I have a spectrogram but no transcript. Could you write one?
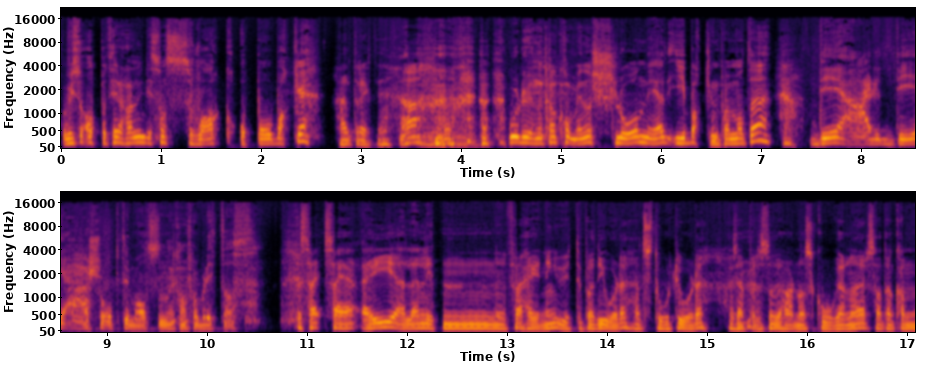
Og hvis du attpåtil har en litt sånn svak oppoverbakke, Helt riktig. ja, hvor duene kan komme inn og slå ned i bakken på en måte, det er, det er så optimalt som det kan få blitt. altså. Sier jeg øy eller en liten forhøyning ute på et jorde, et stort jorde, eksempel, så du har noe skog eller noe der, så at han kan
